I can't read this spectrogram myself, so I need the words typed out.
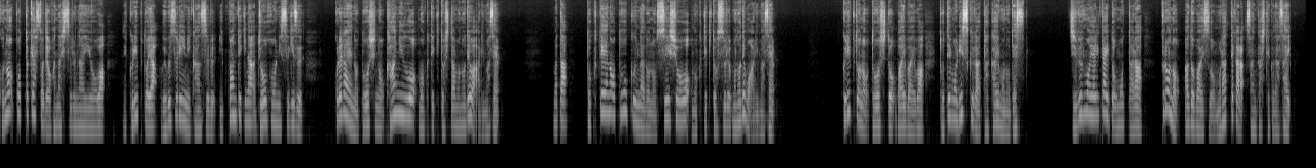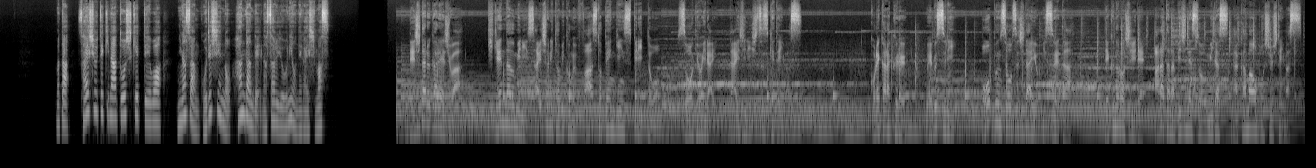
このポッドキャストでお話しする内容は、クリプトや Web3 に関する一般的な情報に過ぎず、これらへの投資の勧誘を目的としたものではありません。また、特定のトークンなどの推奨を目的とするものでもありません。クリプトの投資と売買はとてもリスクが高いものです。自分もやりたいと思ったら、プロのアドバイスをもらってから参加してください。また、最終的な投資決定は皆さんご自身の判断でなさるようにお願いします。デジタルガレージは危険な海に最初に飛び込むファーストペンギンスピリットを創業以来大事にし続けています。これから来る Web3 オープンソース時代を見据えたテクノロジーで新たなビジネスを生み出す仲間を募集しています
